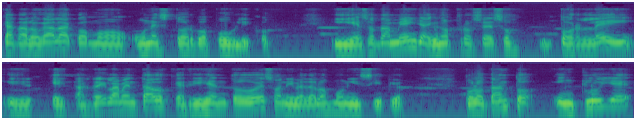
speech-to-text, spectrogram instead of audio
catalogada como un estorbo público. Y eso también, ya hay unos procesos por ley que están reglamentados que rigen todo eso a nivel de los municipios. Por lo tanto, incluye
